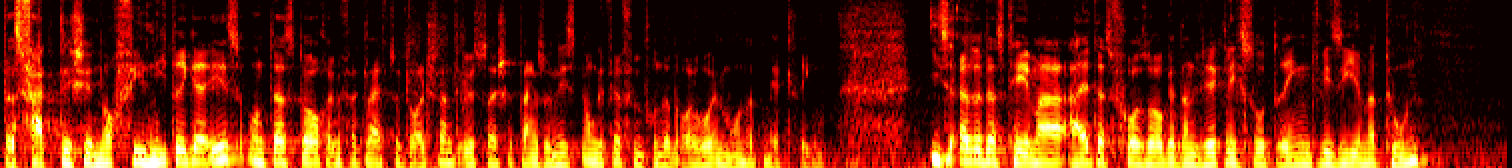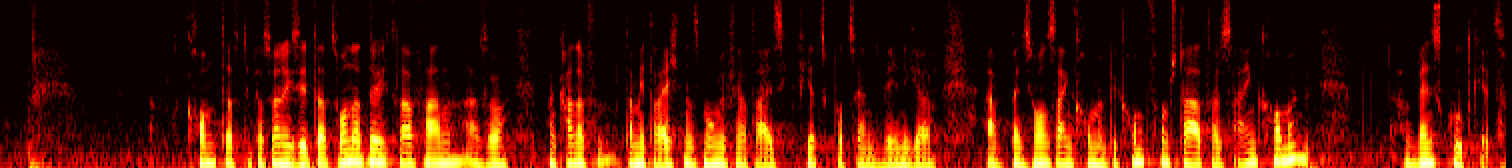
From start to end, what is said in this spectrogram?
das Faktische noch viel niedriger ist und dass doch im Vergleich zu Deutschland österreichische Pensionisten ungefähr 500 Euro im Monat mehr kriegen. Ist also das Thema Altersvorsorge dann wirklich so dringend, wie Sie immer tun? Kommt auf die persönliche Situation natürlich drauf an. Also man kann damit rechnen, dass man ungefähr 30, 40 Prozent weniger äh, Pensionseinkommen bekommt vom Staat als Einkommen, wenn es gut geht.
